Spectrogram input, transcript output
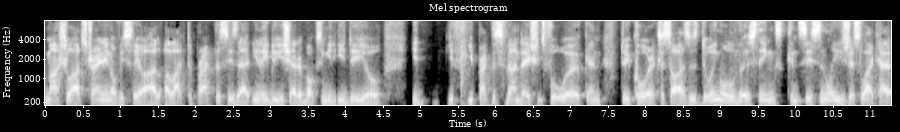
martial arts training, obviously I, I like to practice. Is that you know you do your shadow boxing, you, you do your you, you you practice foundations, footwork, and do core exercises. Doing all of those things consistently is just like ha-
